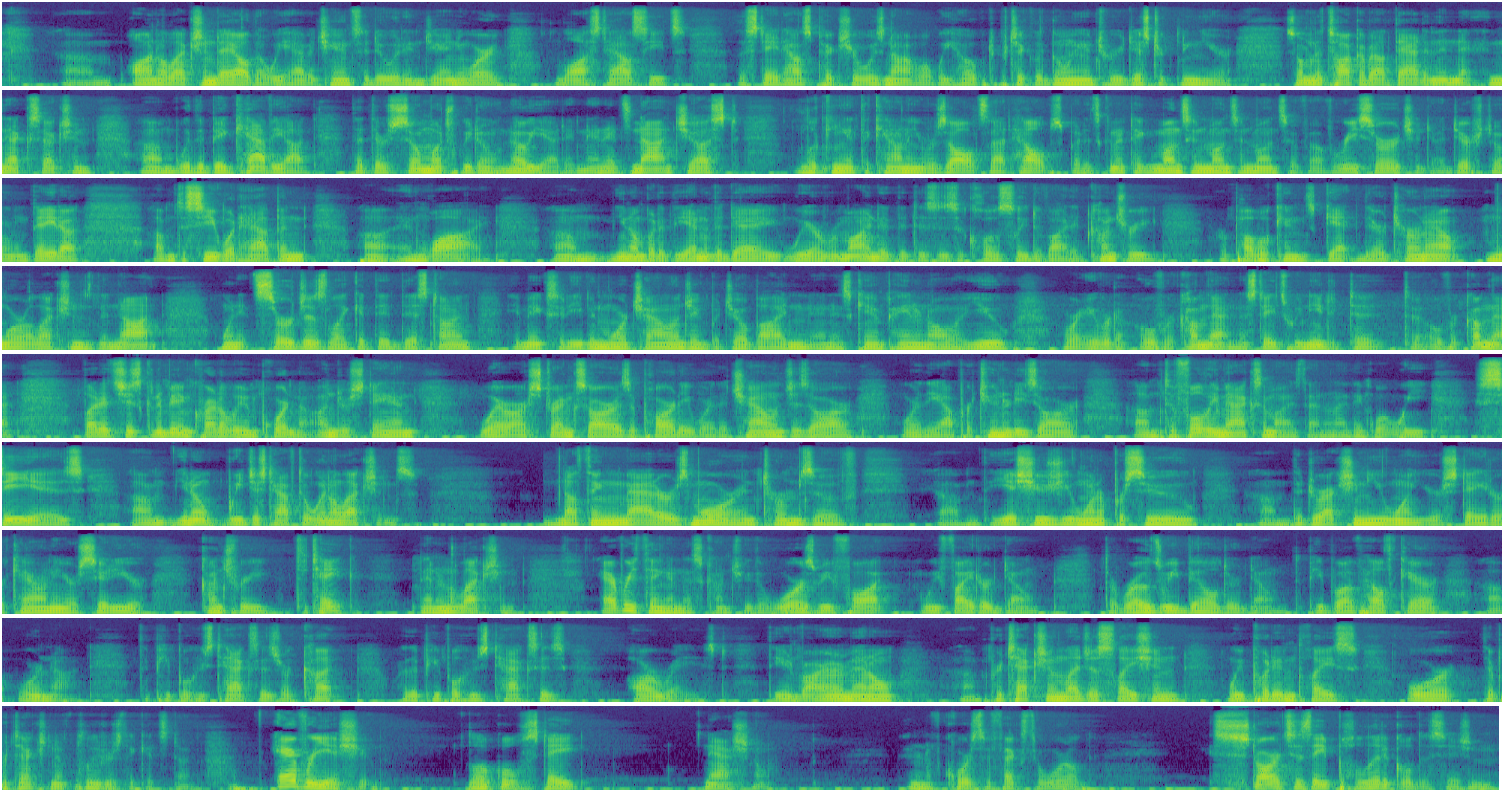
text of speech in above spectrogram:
um, on election day, although we have a chance to do it in January. Lost House seats. The state House picture was not what we hoped, particularly going into redistricting year. So I'm going to talk about that in the ne- next section um, with a big caveat that there's so much we don't know yet. And, and, it's not just looking at the county results that helps, but it's going to take months and months and months of, of research and additional data um, to see what happened uh, and why. Um, you know, but at the end of the day, we are reminded that this is a closely divided country. Republicans get their turnout more elections than not. When it surges like it did this time, it makes it even more challenging. But Joe Biden and his campaign and all of you were able to overcome that in the states we needed to, to overcome that. But it's just going to be incredibly important to understand where our strengths are as a party, where the challenges are, where the opportunities are, um, to fully maximize that. And I think what we see is, um, you know, we just have to win elections. Nothing matters more in terms of um, the issues you want to pursue, um, the direction you want your state or county or city or country to take than an election. Everything in this country, the wars we fought, we fight or don't, the roads we build or don't, the people have health care uh, or not, the people whose taxes are cut or the people whose taxes are raised, the environmental uh, protection legislation we put in place or the protection of polluters that gets done. Every issue, local, state, national, and of course affects the world, starts as a political decision,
